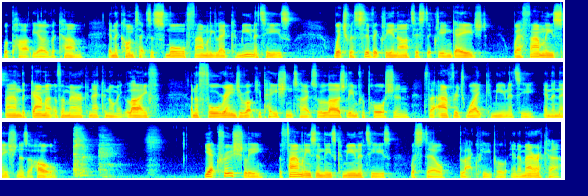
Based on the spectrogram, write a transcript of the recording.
were partly overcome in the context of small family led communities which were civically and artistically engaged, where families spanned the gamut of American economic life, and a full range of occupation types were largely in proportion to the average white community in the nation as a whole. Yet, crucially, the families in these communities were still black people in America.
